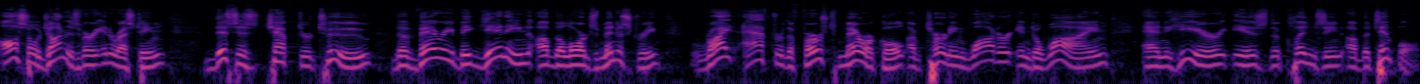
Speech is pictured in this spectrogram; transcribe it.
Also, John is very interesting this is chapter 2, the very beginning of the Lord's ministry, right after the first miracle of turning water into wine, and here is the cleansing of the temple.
